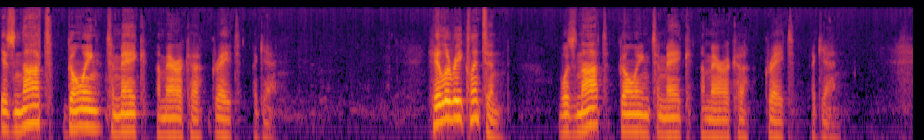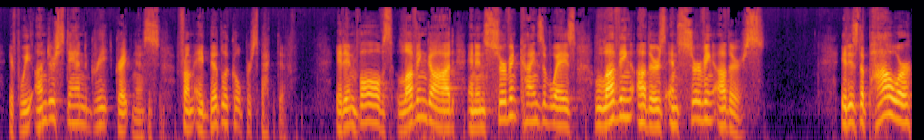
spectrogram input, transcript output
is not going to make America great again. Hillary Clinton was not going to make America great again. If we understand great greatness from a biblical perspective, it involves loving God and in servant kinds of ways, loving others and serving others. It is the power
